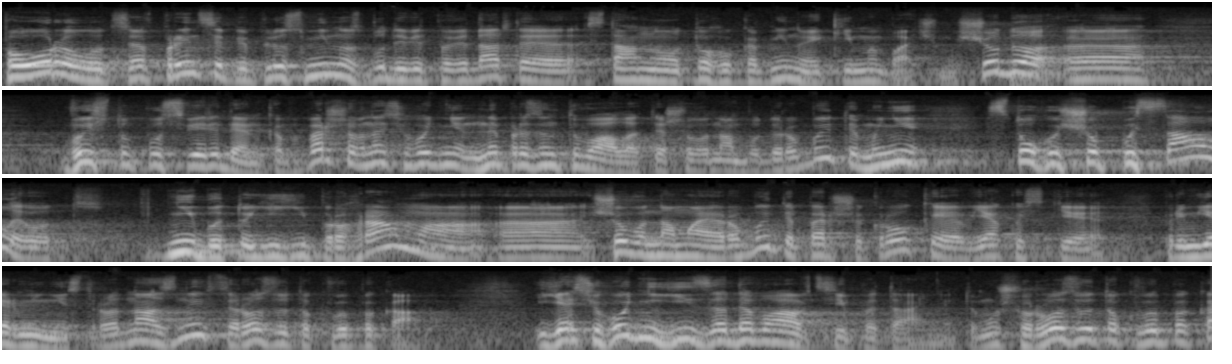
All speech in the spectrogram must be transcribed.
По Орелу це в принципі плюс-мінус буде відповідати стану того кабміну, який ми бачимо. Щодо виступу Свіріденка, по-перше, вона сьогодні не презентувала те, що вона буде робити. Мені з того, що писали, от нібито її програма, е, що вона має робити, перші кроки в якості прем'єр-міністра. Одна з них це розвиток ВПК. І я сьогодні їй задавав ці питання, тому що розвиток ВПК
